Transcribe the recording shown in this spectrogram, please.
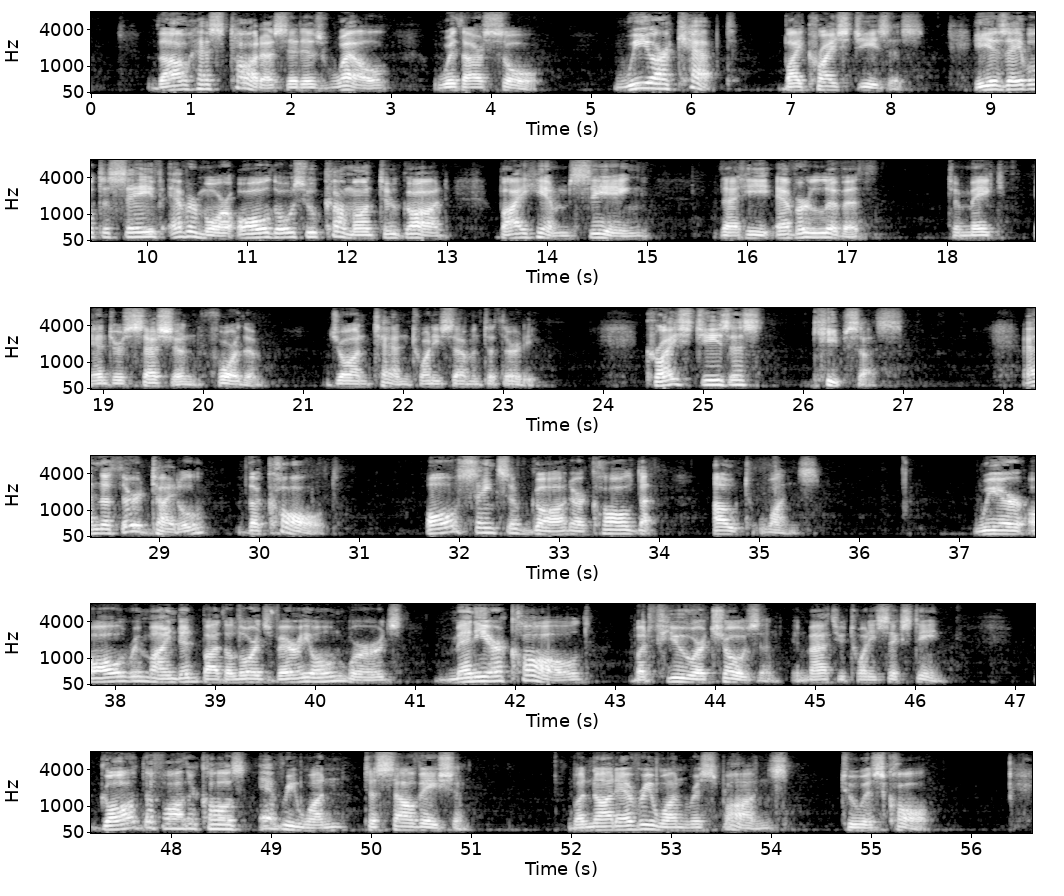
Thou hast taught us it is well with our soul. We are kept by Christ Jesus. He is able to save evermore all those who come unto God by him, seeing that he ever liveth to make intercession for them. John 10 27 to 30. Christ Jesus keeps us. And the third title, The Called. All saints of God are called out ones. We are all reminded by the Lord's very own words many are called, but few are chosen, in Matthew 20 16. God the Father calls everyone to salvation. but not everyone responds to his call.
